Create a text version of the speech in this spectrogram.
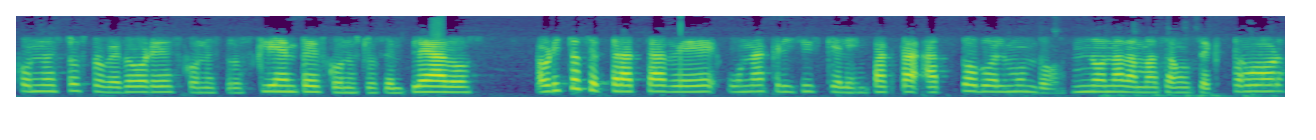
con nuestros proveedores, con nuestros clientes, con nuestros empleados. Ahorita se trata de una crisis que le impacta a todo el mundo, no nada más a un sector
